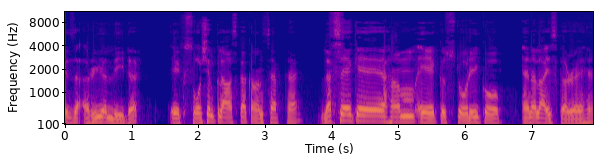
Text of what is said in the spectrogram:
is a real leader ایک سوشل کلاس کا کانسیپٹ ہے لگ سے ہے کہ ہم ایک اسٹوری کو انالائز کر رہے ہیں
